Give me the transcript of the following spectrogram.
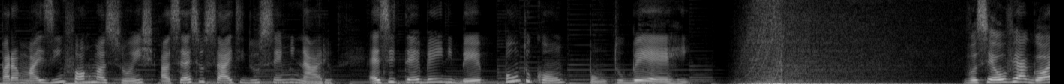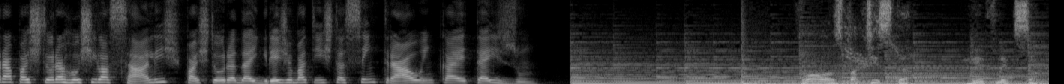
Para mais informações, acesse o site do seminário stbnb.com.br. Você ouve agora a pastora Rochila Sales, pastora da Igreja Batista Central em Caetés 1. Voz Batista. Reflexão.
